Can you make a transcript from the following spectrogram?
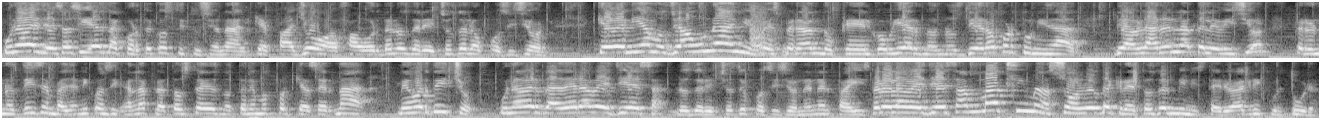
Una belleza así es la Corte Constitucional, que falló a favor de los derechos de la oposición, que veníamos ya un año esperando que el gobierno nos diera oportunidad de hablar en la televisión, pero nos dicen, vayan y consigan la plata ustedes, no tenemos por qué hacer nada. Mejor dicho, una verdadera belleza los derechos de oposición en el país. Pero la belleza máxima son los decretos del Ministerio de Agricultura,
